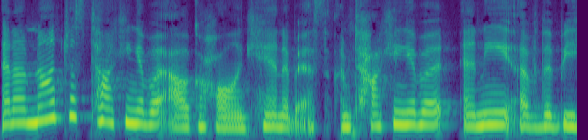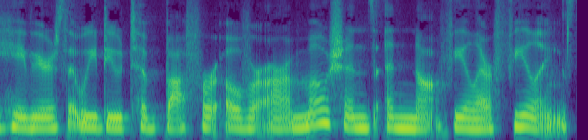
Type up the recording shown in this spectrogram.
And I'm not just talking about alcohol and cannabis. I'm talking about any of the behaviors that we do to buffer over our emotions and not feel our feelings.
